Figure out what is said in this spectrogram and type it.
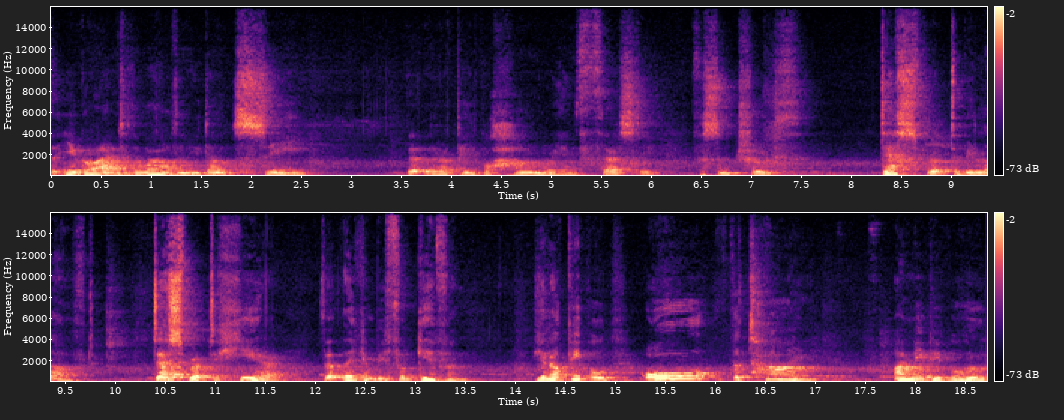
that you go out into the world and you don't see that there are people hungry and thirsty for some truth, desperate to be loved, desperate to hear that they can be forgiven. You know, people all the time, I meet people who,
